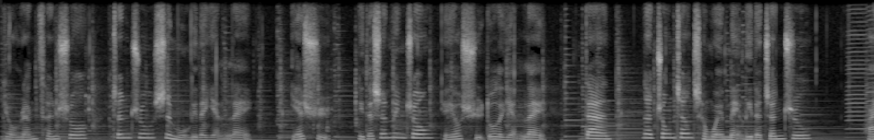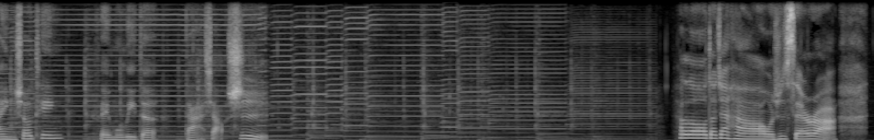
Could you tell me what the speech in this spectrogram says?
有人曾说，珍珠是牡蛎的眼泪。也许你的生命中也有许多的眼泪，但那终将成为美丽的珍珠。欢迎收听《非牡蛎的大小事》。Hello，大家好，我是 Sarah。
